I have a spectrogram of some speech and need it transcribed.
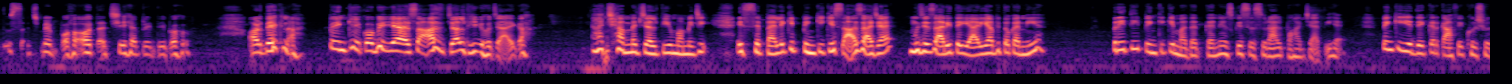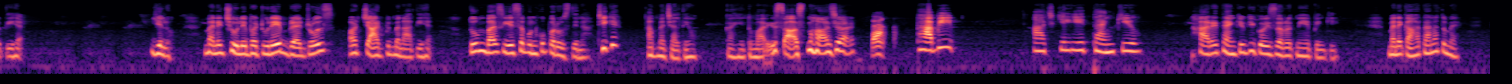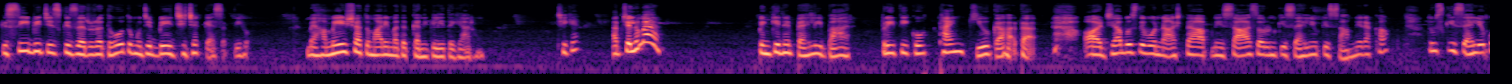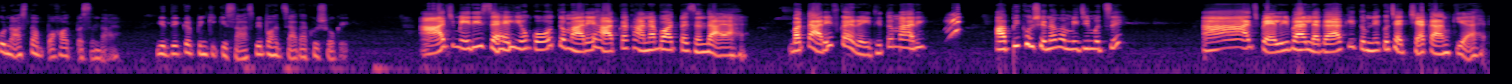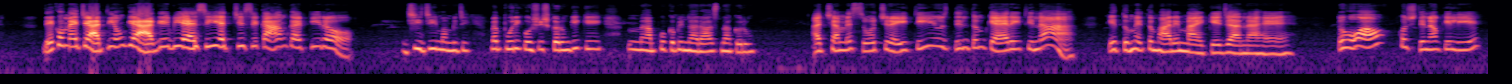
तू सच में बहुत अच्छी है प्रीति बहू। और देखना पिंकी को भी यह एहसास जल्द ही हो जाएगा। अच्छा मैं चलती हूँ मम्मी जी। इससे पहले कि पिंकी की सास आ जाए मुझे सारी तैयारियाँ भी तो करनी है। प्रीति पिंकी की मदद करने उसके ससुराल पहुँच जाती है। पिंकी ये देखकर काफ़ी खुश होती है। ये लो मैंने छोले भटूरे ब्रेड रोल्स और चाट भी बना दी है। तुम बस ये सब उनको परोस देना ठीक है? अब मैं चलती हूँ। कहीं तुम्हारी सास ना आ जाए। भाभी आज के लिए थैंक यू अरे थैंक यू की कोई ज़रूरत नहीं है पिंकी। मैंने कहा था ना तुम्हें किसी भी चीज़ की ज़रूरत हो तो मुझे बेझिझक कह सकती हो। मैं हमेशा तुम्हारी मदद करने के लिए तैयार हूँ। ठीक है? अब चलूँ मैं? पिंकी ने पहली बार प्रीति को थैंक यू कहा था और जब उसने वो नाश्ता अपनी सास और उनकी सहेलियों के सामने रखा तो उसकी सहेलियों को नाश्ता बहुत पसंद आया। ये देखकर पिंकी की सास भी बहुत ज़्यादा खुश हो गई। आज मेरी सहेलियों को तुम्हारे हाथ का खाना बहुत पसंद आया है। बहुत तारीफ़ कर रही थी तुम्हारी। आप भी खुश है ना मम्मी जी मुझसे? हाँ आज पहली बार लगा कि तुमने कुछ अच्छा काम किया है। देखो मैं चाहती हूँ कि आगे भी ऐसे ही अच्छे से काम करती रहो। जी जी मम्मी जी मैं पूरी कोशिश करूँगी कि मैं आपको कभी नाराज़ ना करूँ। अच्छा मैं सोच रही थी उस दिन तुम कह रही थी ना कि तुम्हें तुम्हारे मायके जाना है। तो हो आओ कुछ दिनों के लिए।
